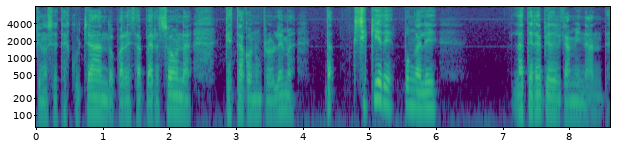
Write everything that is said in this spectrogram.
que nos está escuchando, para esa persona que está con un problema. Si quiere, póngale la terapia del caminante,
